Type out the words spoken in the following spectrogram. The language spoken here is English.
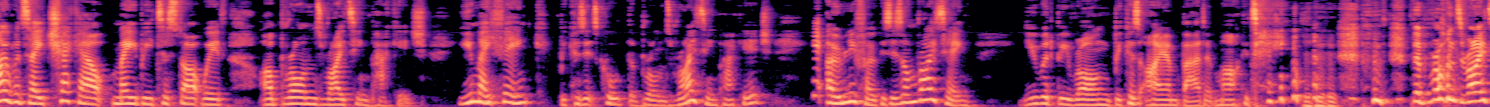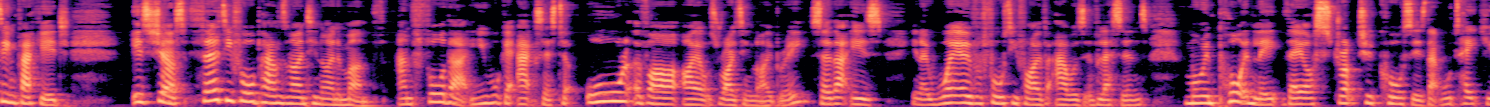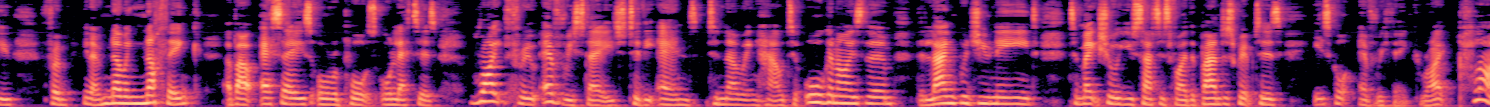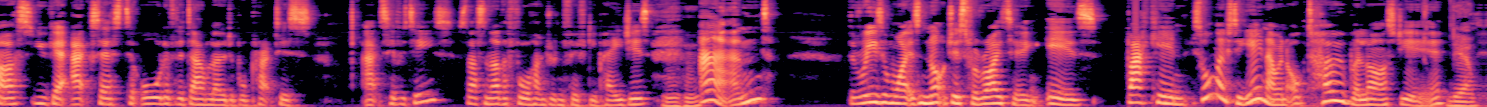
I would say check out maybe to start with our bronze writing package. You may think, because it's called the bronze writing package, it only focuses on writing. You would be wrong because I am bad at marketing. the bronze writing package is just £34.99 a month. And for that, you will get access to all of our IELTS writing library. So that is, you know, way over 45 hours of lessons. More importantly, they are structured courses that will take you from, you know, knowing nothing about essays or reports or letters right through every stage to the end to knowing how to organize them, the language you need to make sure you satisfy the band descriptors. It's got everything, right? Plus you get access to all of the downloadable practice activities. So that's another 450 pages. Mm-hmm. And the reason why it's not just for writing is back in, it's almost a year now, in October last year, Yeah.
